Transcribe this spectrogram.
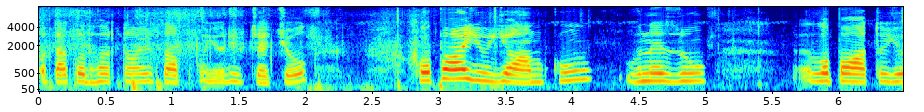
Отак от гортаю сапкою рівчачок. Копаю ямку внизу лопатою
